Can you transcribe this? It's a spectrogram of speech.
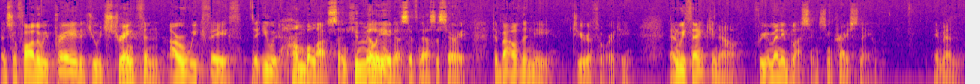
And so, Father, we pray that you would strengthen our weak faith, that you would humble us and humiliate us if necessary to bow the knee to your authority. And we thank you now for your many blessings. In Christ's name, amen.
